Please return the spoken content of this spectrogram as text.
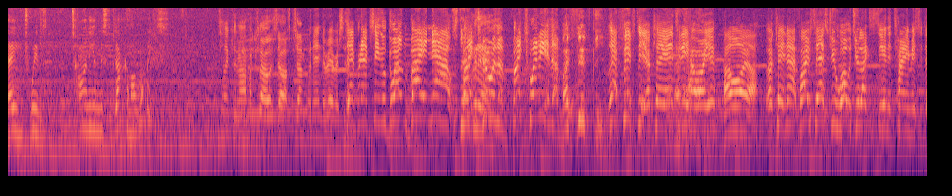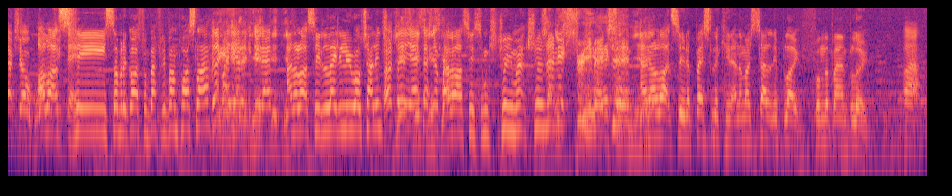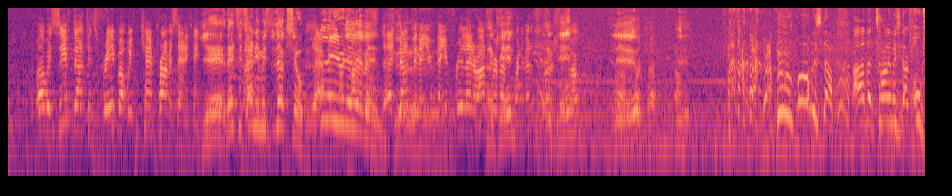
stage with Tiny and Mr. Duck, am I right? Taking all my clothes off, jumping in the river. Stanford MC will go out and buy it now. Stanford buy two M. of them. Buy 20 of them. Buy 50. Yeah, 50. Okay, Antony, how are you? How are ya? Okay, now, if I was to ask you, what would you like to see in the Tiny Mr. Duck show? What I'd like to see some of the guys from Buffy the Vampire Slayer. Yeah, yeah, yeah, we can do that. And I'd like to see the Lady Lou Roll Challenge. Okay, Yes, yes, yes, that's yes, no And I'd like to see some extreme action. Some extreme action. yeah. And I'd like to see the best looking and the most talented bloke from the band Blue. Ah. Well, we'll see if Duncan's free, but we can't promise anything. Yeah, that's the Tiny Mr. Duck show. Yeah. Later at 11. Hey, Duncan, are you, are you free later on for about Again? 20 minutes? Again? Oh, Hello? okay. Marvellous stuff. Uh, the Tiny Mr. Duck. Oh,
